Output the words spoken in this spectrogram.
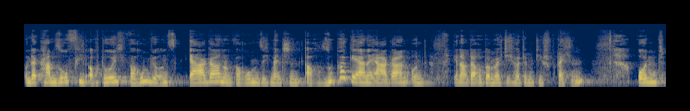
Und da kam so viel auch durch, warum wir uns ärgern und warum sich Menschen auch super gerne ärgern. Und genau darüber möchte ich heute mit dir sprechen. Und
